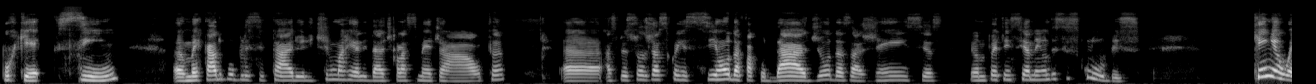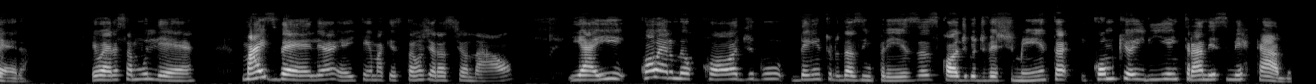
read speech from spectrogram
porque sim, o mercado publicitário ele tinha uma realidade de classe média alta, uh, as pessoas já se conheciam ou da faculdade ou das agências, eu não pertencia a nenhum desses clubes. Quem eu era? Eu era essa mulher mais velha, aí tem uma questão geracional, e aí, qual era o meu código dentro das empresas, código de vestimenta, e como que eu iria entrar nesse mercado?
